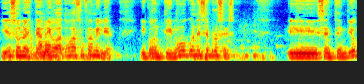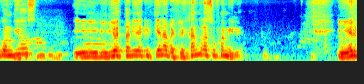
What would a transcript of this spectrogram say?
y eso lo extendió a toda su familia, y continuó con ese proceso. Y se entendió con Dios y vivió esta vida cristiana reflejándola a su familia. Y él,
